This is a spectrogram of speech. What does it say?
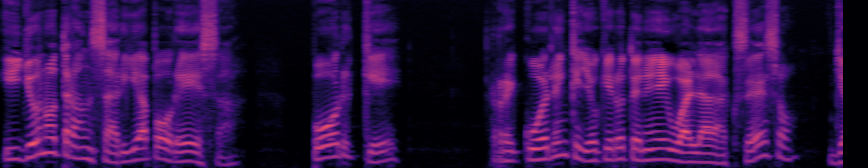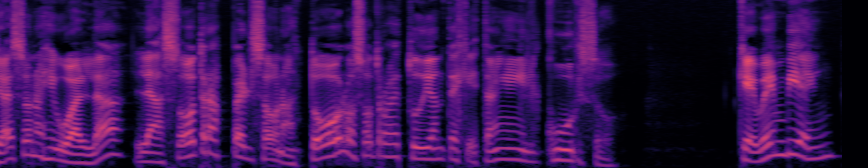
Y yo no transaría por esa porque recuerden que yo quiero tener igualdad de acceso. Ya eso no es igualdad. Las otras personas, todos los otros estudiantes que están en el curso, que ven bien,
